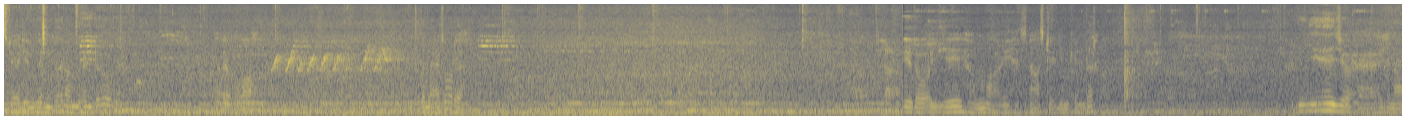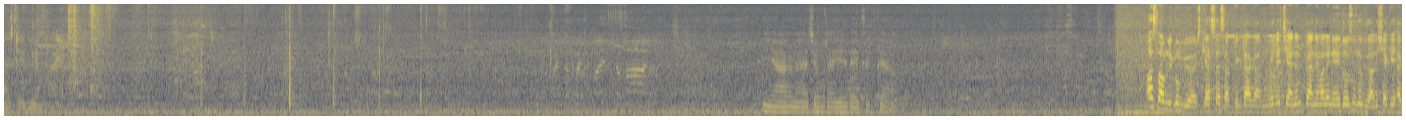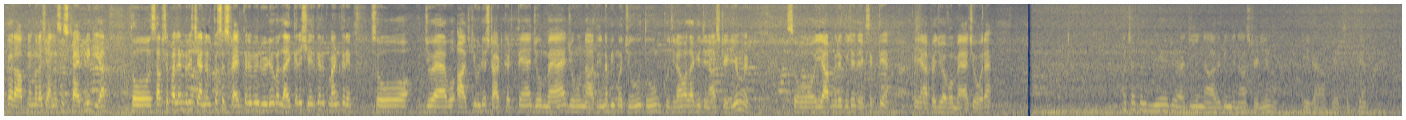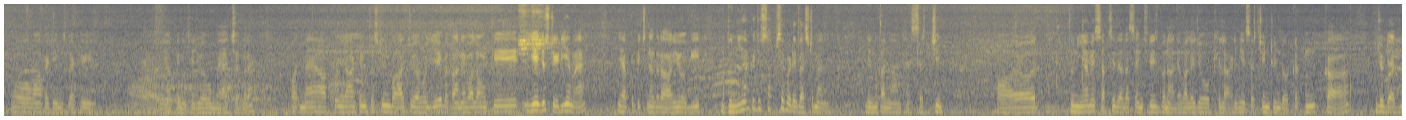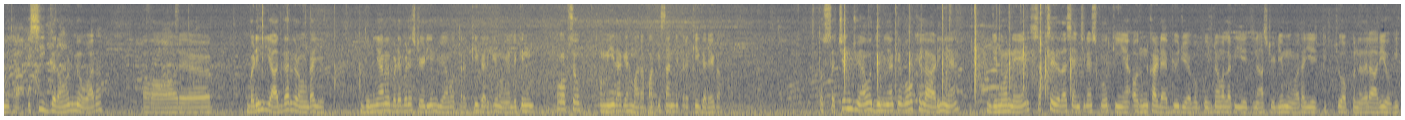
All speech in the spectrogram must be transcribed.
Stadium के अंदर हम एंटर हो गए अरे वाह तो मैच हो रहा है ये तो ये हम आ गए हैं जना स्टेडियम के अंदर। ये जो है जना स्टेडियम है। यहाँ मैच हो रहा है ये देख सकते हैं आप। वालेकुम व्यूअर्स कैसे सब ठीक ठाक है? मेरे चैनल पे आने वाले नए दोस्तों से गुजारिश है कि अगर आपने मेरा चैनल सब्सक्राइब नहीं किया तो सबसे पहले मेरे चैनल को सब्सक्राइब करें मेरी वीडियो को लाइक करें शेयर करें कमेंट करें। सो जो है वो आज की वीडियो स्टार्ट करते हैं जो मैं जो हूँ नादरीन अभी मौजूद हूँ गुजरावाला के जना स्टेडियम में। सो ये आप मेरे पीछे देख सकते हैं कि यहाँ पर जो है वो मैच हो रहा है। अच्छा तो ये जो है जी नादरीन जना स्टेडियम है। ठीक है, आप देख सकते हैं। वो वहाँ पे टीम्स बैठी हुई हैं और यहाँ पे नीचे जो है वो मैच चल रहा है। और मैं आपको यहाँ की इंटरेस्टिंग बात जो है वो ये बताने वाला हूँ कि ये जो स्टेडियम है, ये आपको पीछे नज़र आ रही होगी। दुनिया के जो सबसे बड़े बैट्समैन हैं, जिनका नाम है सचिन। और दुनिया में सबसे ज़्यादा सेंचुरीज बनाने वाले जो खिलाड़ी हैं, सचिन तेंदुलकर, उनका जो डेब्यू था, इसी ग्राउंड में हुआ था। और बड़ी ही यादगार ग्राउंड है ये। दुनिया में बड़े बड़े स्टेडियम जो हैं वो तरक्की करके हुए हैं, लेकिन होप सो उम्मीद है कि हमारा पाकिस्तान भी तरक्की करेगा। तो सचिन जो है वो दुनिया के वो खिलाड़ी हैं जिन्होंने सबसे ज़्यादा सेंचुरियाँ स्कोर की हैं और उनका डेब्यू जो है वो गुजरावाला की ये जना स्टेडियम हुआ था, ये पिच जो आपको नज़र आ रही होगी।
